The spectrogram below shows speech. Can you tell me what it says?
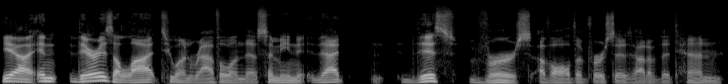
Yeah, and there is a lot to unravel in this. I mean, that this verse of all the verses out of the 10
